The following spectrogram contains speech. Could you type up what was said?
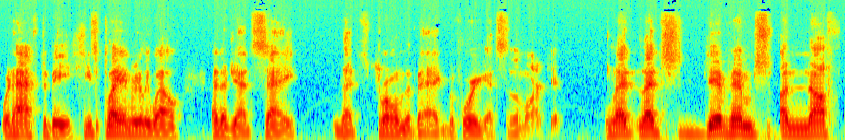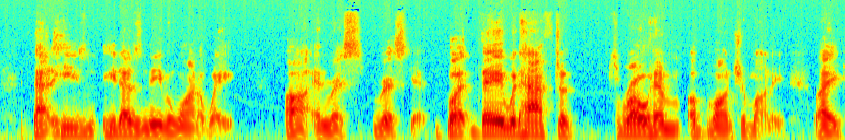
would have to be he's playing really well, and the Jets say, "Let's throw him the bag before he gets to the market. Let let's give him enough that he's he doesn't even want to wait uh, and risk risk it. But they would have to throw him a bunch of money. Like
